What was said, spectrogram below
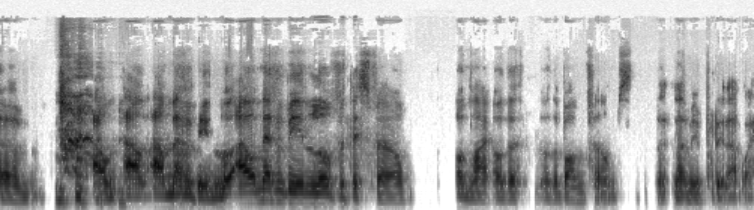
Um, I'll, I'll, I'll never be in. Lo- I'll never be in love with this film, unlike other other Bond films. Let, let me put it that way.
